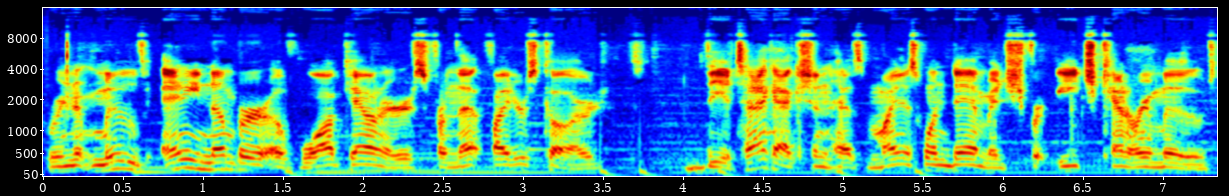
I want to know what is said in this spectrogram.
Remove any number of Waaagh counters from that fighter's card. The attack action has minus one damage for each counter removed,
